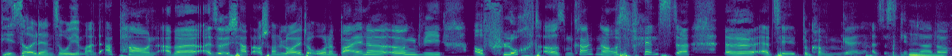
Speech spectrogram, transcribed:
wie soll denn so jemand abhauen? Aber also ich habe auch schon Leute ohne Beine irgendwie auf Flucht aus dem Krankenhausfenster äh, erzählt bekommen, gell? Also es gibt hm. da doch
